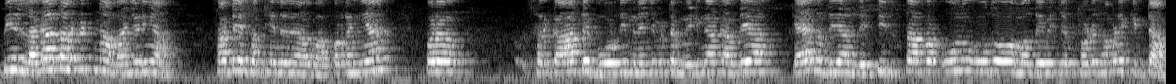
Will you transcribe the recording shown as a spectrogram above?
ਵੀ ਇਹ ਲਗਾਤਾਰ ਘਟਨਾਵਾਂ ਜਿਹੜੀਆਂ ਸਾਡੇ ਸਾਥੀਆਂ ਦੇ ਨਾਲ ਵਾਪਰ ਰਹੀਆਂ, ਪਰ ਸਰਕਾਰ ਤੇ ਬੋਰਡ ਦੀ ਮੈਨੇਜਮੈਂਟ ਮੀਟਿੰਗਾਂ ਕਰਦੇ ਆ, ਕਹਿ ਦਿੰਦੇ ਆ, ਲਿਖਤੀ ਦਿੱਤਾ, ਪਰ ਉਹਨੂੰ ਉਦੋਂ ਅਮਲ ਦੇ ਵਿੱਚ ਤੁਹਾਡੇ ਸਾਹਮਣੇ ਕਿੱਟਾਂ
